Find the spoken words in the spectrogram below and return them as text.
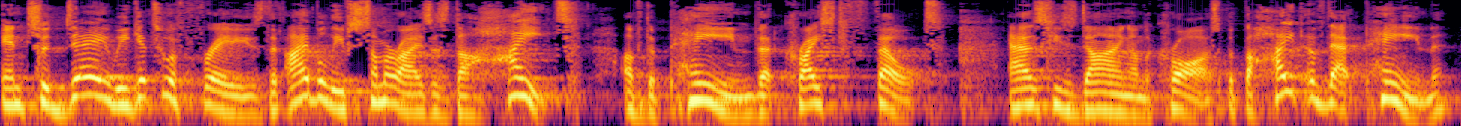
And today we get to a phrase that I believe summarizes the height of the pain that Christ felt as he's dying on the cross. But the height of that pain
